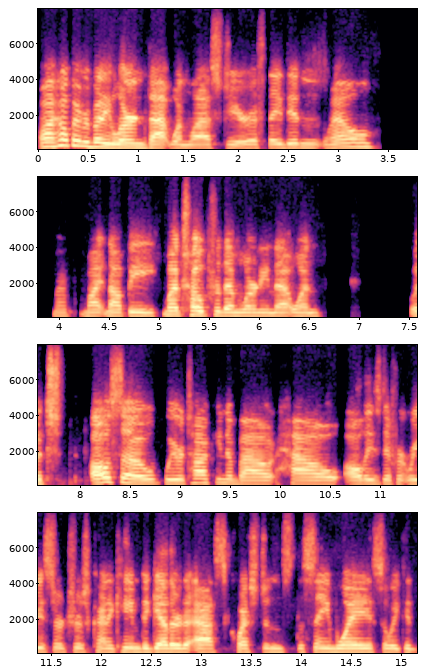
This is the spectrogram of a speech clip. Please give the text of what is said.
Well, I hope everybody learned that one last year. If they didn't, well, there might not be much hope for them learning that one. Which also, we were talking about how all these different researchers kind of came together to ask questions the same way so we could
